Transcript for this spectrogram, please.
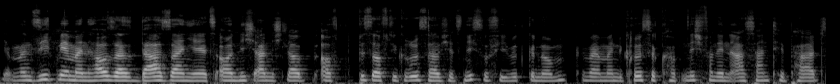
ja, man sieht mir mein Hauser-Dasein ja jetzt auch nicht an. Ich glaube, bis auf die Größe habe ich jetzt nicht so viel mitgenommen, weil meine Größe kommt nicht von den Asante-Part.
